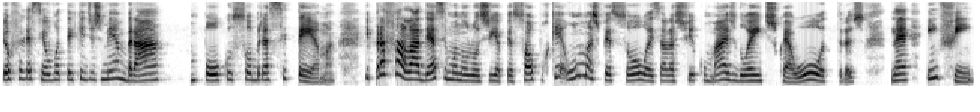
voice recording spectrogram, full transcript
eu falei assim, eu vou ter que desmembrar um pouco sobre esse tema. E para falar dessa imunologia pessoal, porque umas pessoas elas ficam mais doentes que as outras, né? Enfim,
